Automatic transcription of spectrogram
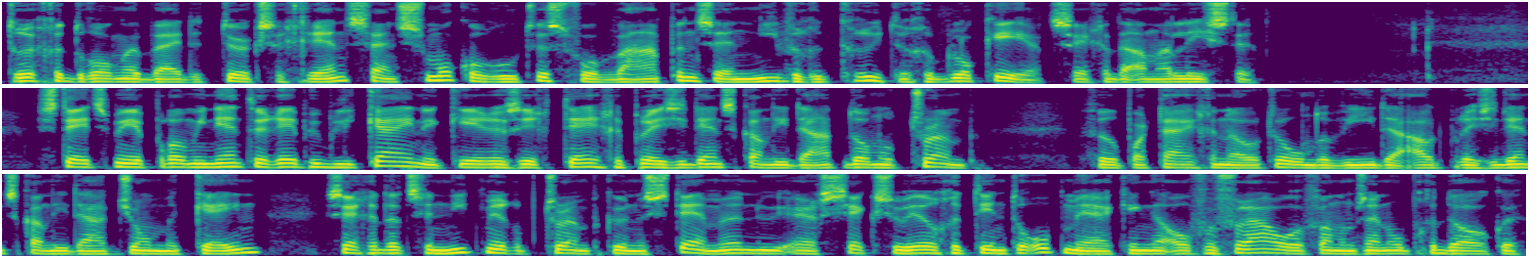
teruggedrongen bij de Turkse grens... zijn smokkelroutes voor wapens en nieuwe recruten geblokkeerd, zeggen de analisten. Steeds meer prominente republikeinen keren zich tegen presidentskandidaat Donald Trump. Veel partijgenoten, onder wie de oud-presidentskandidaat John McCain... zeggen dat ze niet meer op Trump kunnen stemmen... nu er seksueel getinte opmerkingen over vrouwen van hem zijn opgedoken...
